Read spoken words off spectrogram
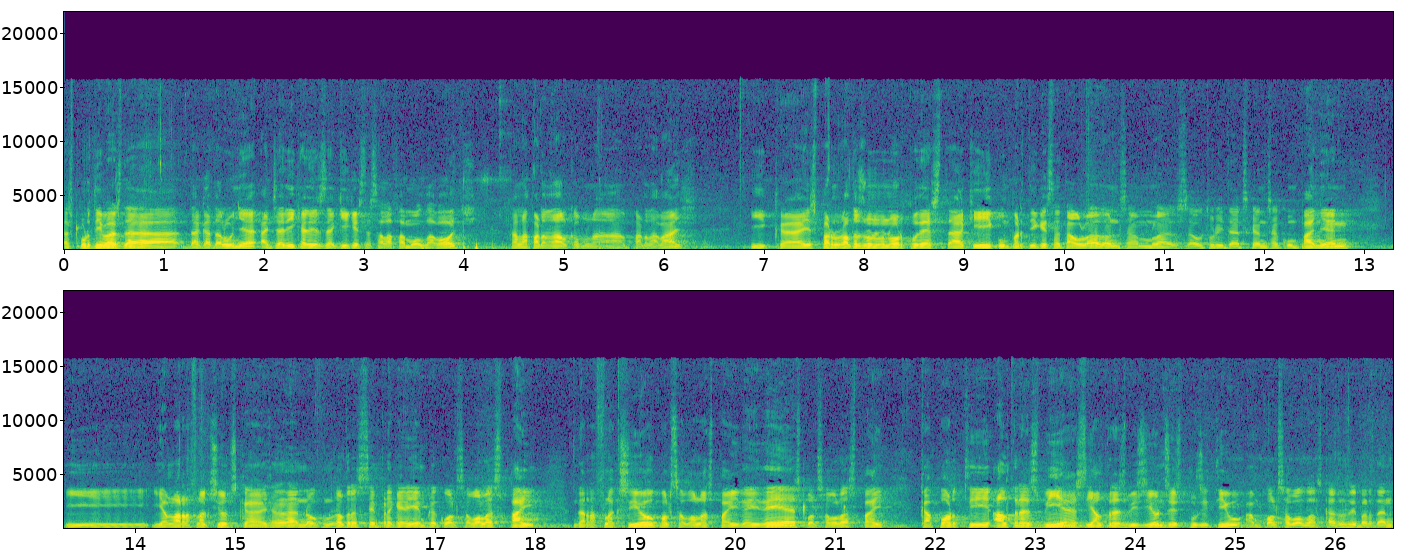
Esportives de, de Catalunya. Haig de dir que des d'aquí aquesta sala fa molt de goig, tant la part de dalt com la part de baix i que és per nosaltres un honor poder estar aquí i compartir aquesta taula doncs, amb les autoritats que ens acompanyen i, i amb les reflexions que generen. No? Nosaltres sempre creiem que qualsevol espai de reflexió, qualsevol espai d'idees, qualsevol espai que aporti altres vies i altres visions és positiu en qualsevol dels casos i, per tant,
